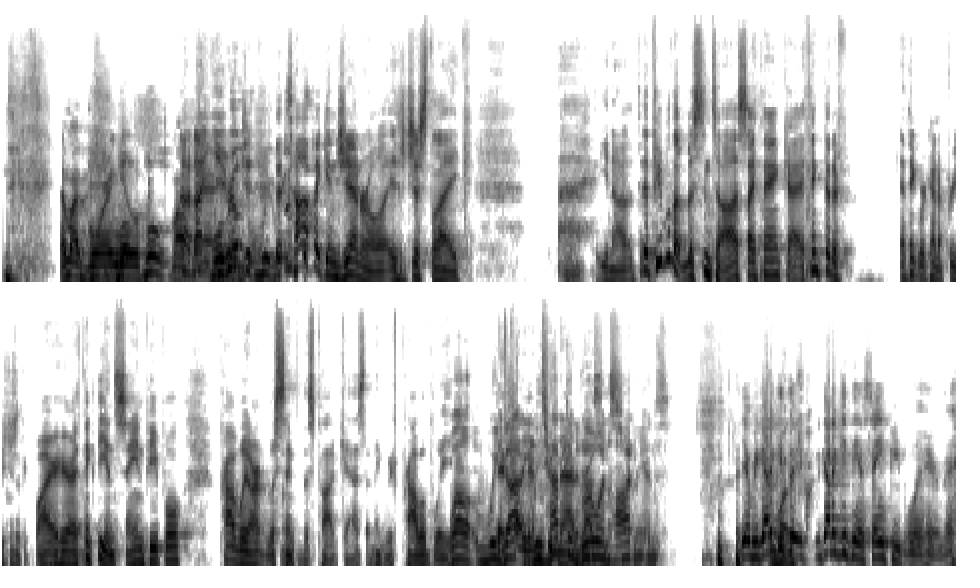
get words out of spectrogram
Am I boring you? Well, well, no, not you. the topic in general is just like, uh, you know, the people that listen to us. I think, I think that if I think we're kind of preaching to the choir here. I think the insane people probably aren't listening to this podcast. I think we've probably well, we got we have to grow an audience. yeah, we got to get the we got to get the insane people in here, man.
